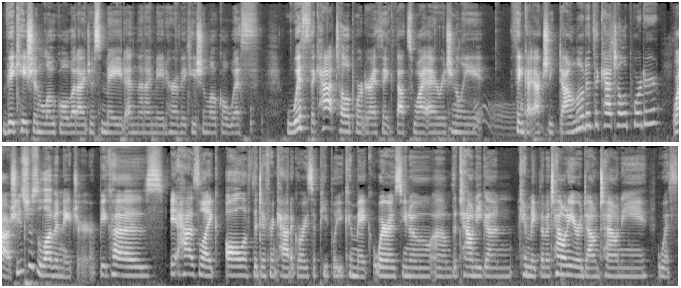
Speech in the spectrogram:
vacation local that I just made, and then I made her a vacation local with with the cat teleporter. I think that's why I originally think I actually downloaded the cat teleporter. Wow, she's just loving nature because it has like all of the different categories of people you can make. Whereas, you know, um, the townie gun can make them a townie or a downtownie. With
